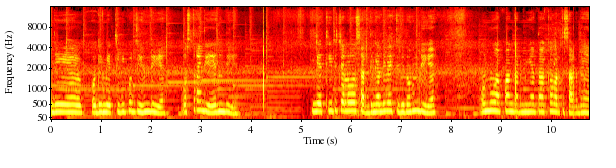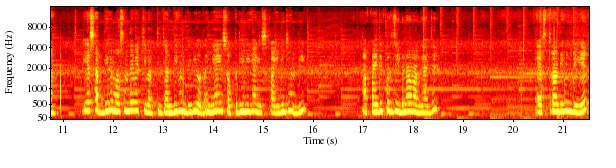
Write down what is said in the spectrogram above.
ਜੇ ਉਹਦੀ ਮੇਥੀ ਦੀ ਭੁਰਜੀ ਹੁੰਦੀ ਹੈ, ਉਸ ਤਰ੍ਹਾਂ ਦੀ ਇਹ ਹੁੰਦੀ ਹੈ। ਮੇਥੀ ਤੇ ਚਲੋ ਸਰਦੀਆਂ ਦੇ ਵਿੱਚ ਜਦੋਂ ਹੁੰਦੀ ਹੈ, ਉਹਨੂੰ ਆਪਾਂ ਗਰਮੀਆਂ ਤੱਕ ਵਰਤ ਸਕਦੇ ਹਾਂ। ਇਹ ਸਰਦੀ ਦੇ ਮੌਸਮ ਦੇ ਵਿੱਚ ਹੀ ਵਰਤੀ ਜਾਂਦੀ ਹੁੰਦੀ ਵੀ ਉਦੋਂ ਹੀ ਹੈ ਇਹ ਸੁੱਕਦੀ ਨਹੀਂ ਹੈਗੀ, ਸੁਕਾਈ ਨਹੀਂ ਜਾਂਦੀ। ਆਪਾਂ ਇਹਦੀ ਭੁਰਜੀ ਬਣਾਵਾਂਗੇ ਅੱਜ। ਇਸ ਤਰ੍ਹਾਂ ਦੀ ਹੁੰਦੀ ਹੈ।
